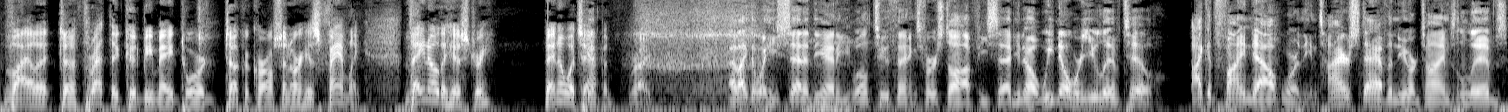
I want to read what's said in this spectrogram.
violent uh, threat that could be made toward Tucker Carlson or his family. They know the history. They know what's happened. Right. I like the way he said at the end. He, well, two things. First off, he said, you know, we know where you live too. I could find out where the entire staff of the New York Times lives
